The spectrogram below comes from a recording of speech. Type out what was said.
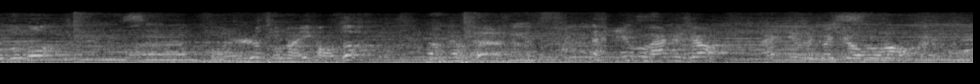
那里死哥哥，呃，同日同满一房子。衣服看着小，哎，你是个小宝宝。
